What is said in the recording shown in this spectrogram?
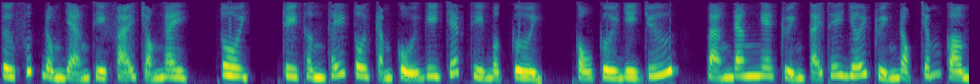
từ phức đồng dạng thì phải chọn ngay, tôi, trì thần thấy tôi cặm cụi ghi chép thì bật cười, cậu cười gì chứ, bạn đang nghe truyện tại thế giới truyện đọc.com,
